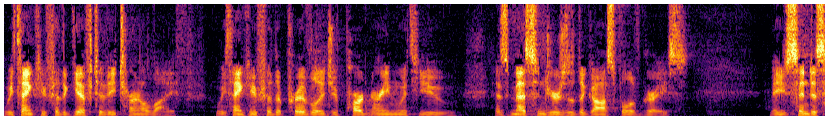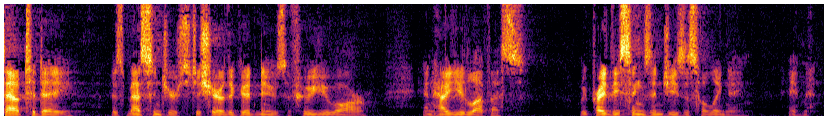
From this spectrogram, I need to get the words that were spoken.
We thank you for the gift of eternal life. We thank you for the privilege of partnering with you as messengers of the gospel of grace. May you send us out today as messengers to share the good news of who you are and how you love us. We pray these things in Jesus' holy name. Amen.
